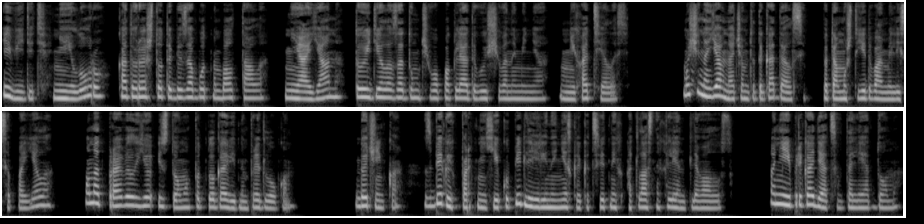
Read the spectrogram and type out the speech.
И видеть ни Лору, которая что-то беззаботно болтала, ни Аяна, то и дело задумчиво поглядывающего на меня, не хотелось. Мужчина явно о чем-то догадался, потому что едва Мелиса поела, он отправил ее из дома под благовидным предлогом. «Доченька, сбегай к портнихе и купи для Ирины несколько цветных атласных лент для волос. Они ей пригодятся вдали от дома».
